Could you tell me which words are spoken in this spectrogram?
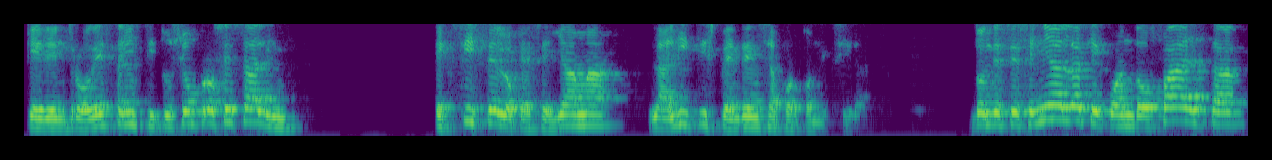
que dentro de esta institución procesal existe lo que se llama la litispendencia por conexidad, donde se señala que cuando falta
